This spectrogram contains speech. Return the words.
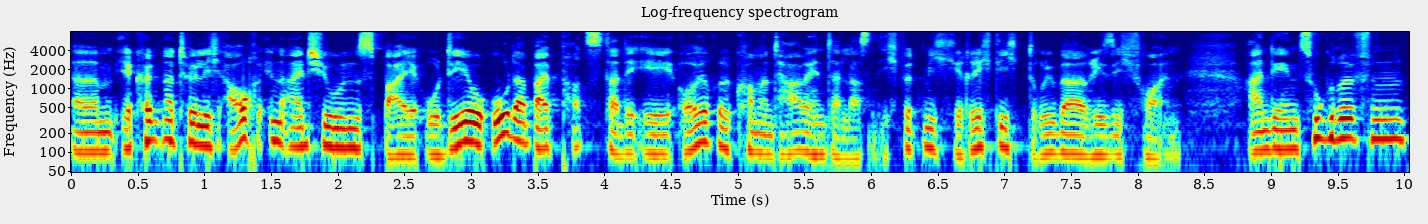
Ähm, ihr könnt natürlich auch in iTunes, bei Odeo oder bei podster.de eure Kommentare hinterlassen. Ich würde mich richtig drüber riesig freuen. An den Zugriffen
